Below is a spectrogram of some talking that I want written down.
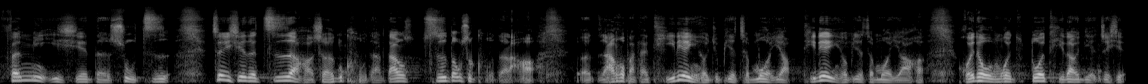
分泌一些的树枝，这些的枝啊哈是很苦的，当枝都是苦的了哈，呃，然后把它提炼以后就变成墨药，提炼以后变成墨药哈。回头我们会多提到一点这些。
